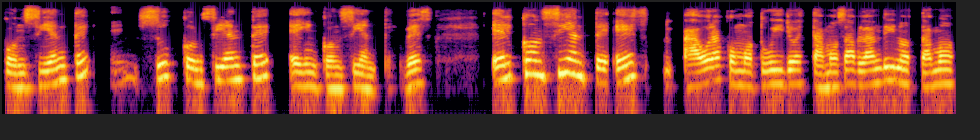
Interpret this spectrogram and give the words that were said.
consciente, subconsciente e inconsciente, ¿ves? El consciente es, ahora como tú y yo estamos hablando y nos estamos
